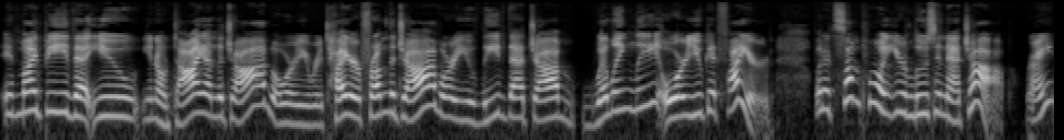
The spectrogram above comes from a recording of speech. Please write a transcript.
It might be that you, you know, die on the job or you retire from the job or you leave that job willingly or you get fired. But at some point you're losing that job, right?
